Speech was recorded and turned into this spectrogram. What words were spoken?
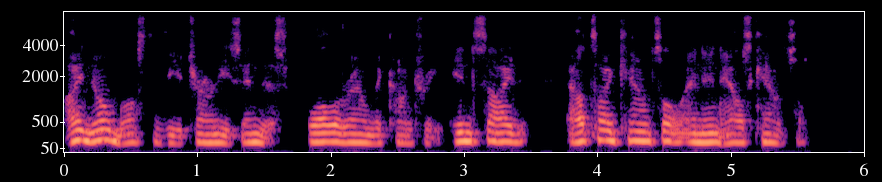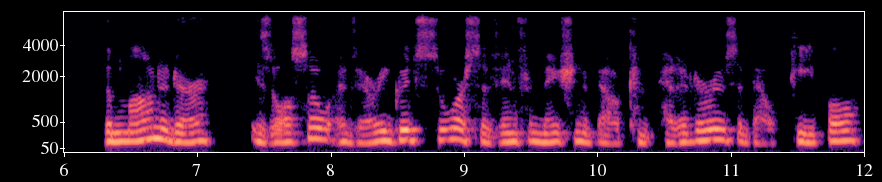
I know most of the attorneys in this all around the country, inside, outside counsel, and in-house counsel. The monitor is also a very good source of information about competitors, about people.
